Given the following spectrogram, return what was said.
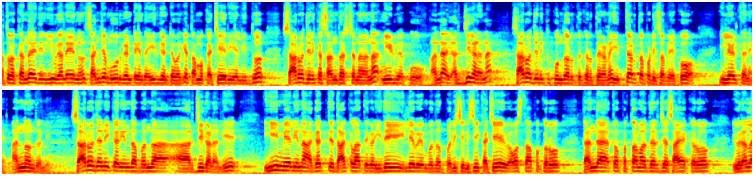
ಅಥವಾ ಕಂದಾಯ ಇವರೆಲ್ಲ ಏನು, ಸಂಜೆ ಮೂರು ಗಂಟೆಯಿಂದ ಐದು ಗಂಟೆವರೆಗೆ ತಮ್ಮ ಕಚೇರಿಯಲ್ಲಿದ್ದು ಸಾರ್ವಜನಿಕ ಸಂದರ್ಶನವನ್ನು ನೀಡಬೇಕು. ಅಂದರೆ ಅರ್ಜಿಗಳನ್ನು ಸಾರ್ವಜನಿಕ ಕುಂದರ್ತಕರ್ತೆಗಳನ್ನ ಇತ್ಯರ್ಥಪಡಿಸಬೇಕು. ಇಲ್ಲಿ ಹೇಳ್ತಾನೆ, ಹನ್ನೊಂದರಲ್ಲಿ ಸಾರ್ವಜನಿಕರಿಂದ ಬಂದ ಅರ್ಜಿಗಳಲ್ಲಿ ಈ ಮೇಲಿನ ಅಗತ್ಯ ದಾಖಲಾತಿಗಳು ಇದೆಯೇ ಇಲ್ಲವೇ ಎಂಬುದನ್ನು ಪರಿಶೀಲಿಸಿ ಕಚೇರಿ ವ್ಯವಸ್ಥಾಪಕರು, ಕಂದಾಯ ಅಥವಾ ಪ್ರಥಮ ದರ್ಜೆ ಸಹಾಯಕರು, ಇವರೆಲ್ಲ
